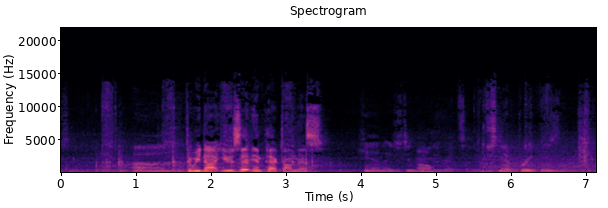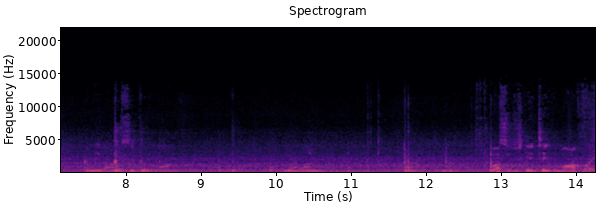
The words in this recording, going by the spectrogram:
So, um, Do we not use the impact on this? can I just didn't Oh. get the right side. I'm just gonna break these. I mean, honestly, put them on. You know, one. I'm also just gonna take them off like.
